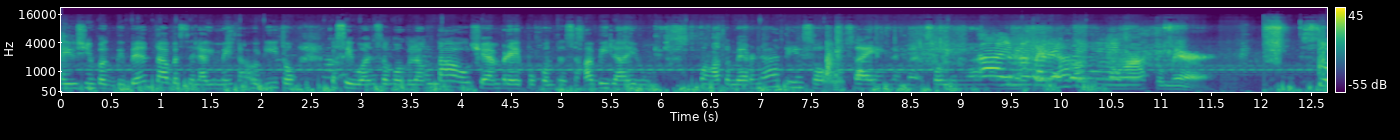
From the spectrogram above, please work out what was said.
ayusin yung pagbibenta, basta lagi may tao dito. Kasi once na wag lang tao, syempre pupunta sa kabila yung mga tumer natin. So, sayang naman. So, yun nga, hinintay natin yung mga tumer. So,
